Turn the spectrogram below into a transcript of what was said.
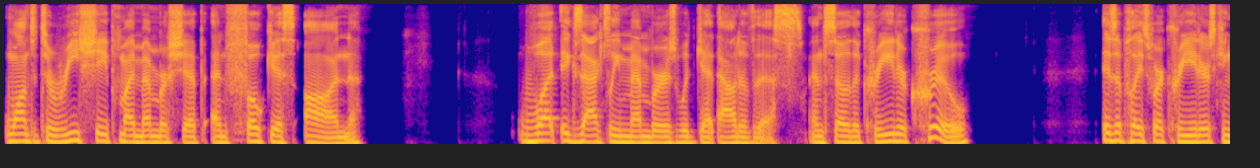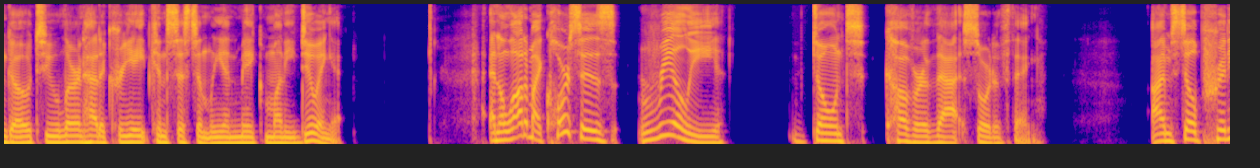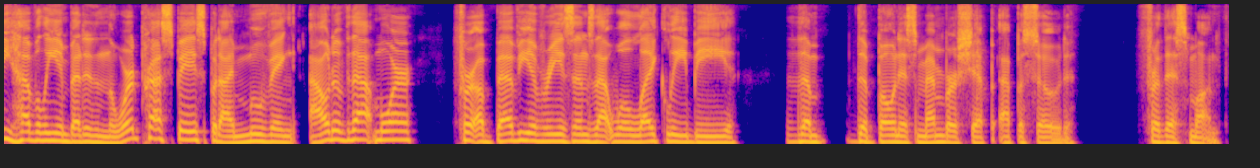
wanted to reshape my membership and focus on what exactly members would get out of this. And so the creator crew is a place where creators can go to learn how to create consistently and make money doing it. And a lot of my courses really don't cover that sort of thing. I'm still pretty heavily embedded in the WordPress space, but I'm moving out of that more for a bevy of reasons that will likely be the the bonus membership episode for this month.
